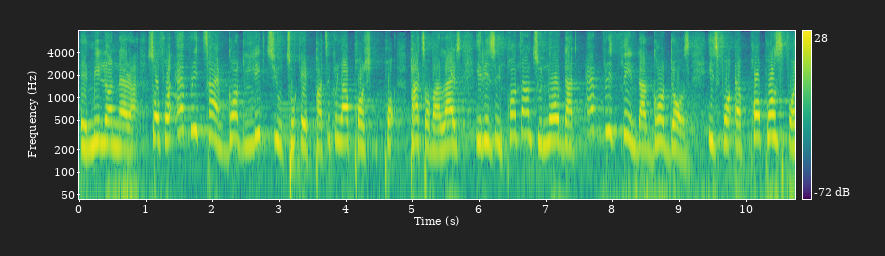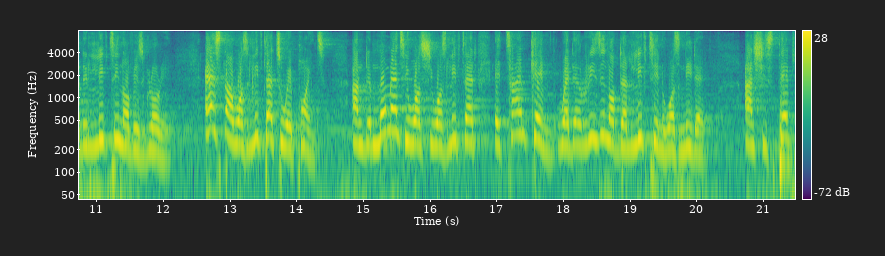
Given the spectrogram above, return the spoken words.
A million naira. So, for every time God lifts you to a particular part of our lives, it is important to know that everything that God does is for a purpose for the lifting of His glory. Esther was lifted to a point, and the moment he was, she was lifted, a time came where the reason of the lifting was needed and she stayed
